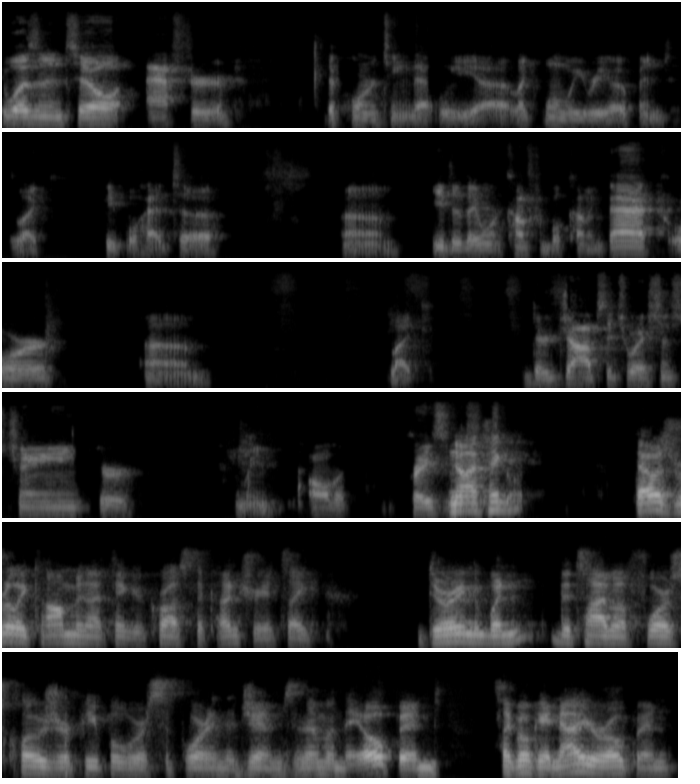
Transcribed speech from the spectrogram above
It wasn't until after the quarantine that we, uh, like when we reopened, like people had to um, either they weren't comfortable coming back or um, like their job situations changed or I mean all the crazy. No, I think that was really common. I think across the country, it's like during the, when the time of forced closure, people were supporting the gyms, and then when they opened, it's like okay, now you're open.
